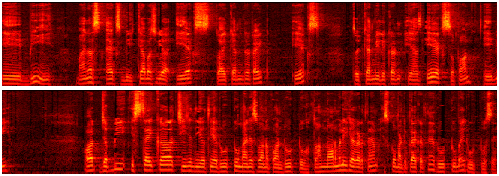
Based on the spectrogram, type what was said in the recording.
A B minus X B क्या बच गया? ए एक्स तो I can write A X तो be written as A X upon A B और जब भी इस टाइप का चीज़ें दी होती हैं root two minus one upon root two तो हम नॉर्मली क्या करते हैं, हम इसको मल्टीप्लाई करते हैं root two by root two से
